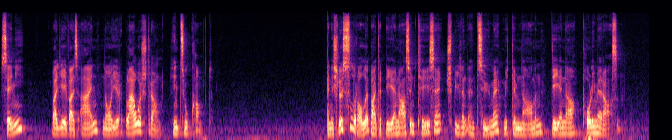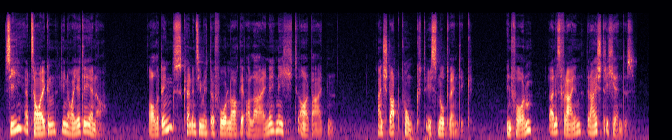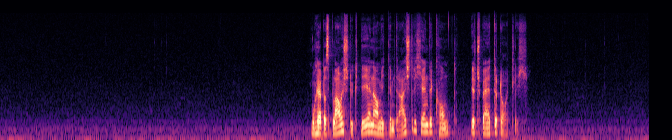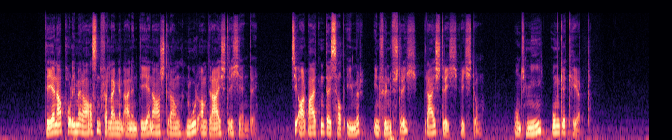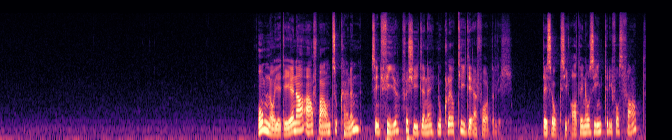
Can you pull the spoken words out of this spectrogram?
semi, weil jeweils ein neuer blauer Strang hinzukommt. Eine Schlüsselrolle bei der DNA-Synthese spielen Enzyme mit dem Namen DNA-Polymerasen. Sie erzeugen die neue DNA. Allerdings können sie mit der Vorlage alleine nicht arbeiten. Ein Startpunkt ist notwendig, in Form eines freien Dreistrichendes. Woher das blaue Stück DNA mit dem Dreistrichende kommt, wird später deutlich. DNA-Polymerasen verlängern einen DNA-Strang nur am Dreistrichende. Sie arbeiten deshalb immer in 5-3-Richtung und nie umgekehrt. Um neue DNA aufbauen zu können, sind vier verschiedene Nukleotide erforderlich. Desoxyadenosintriphosphat,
